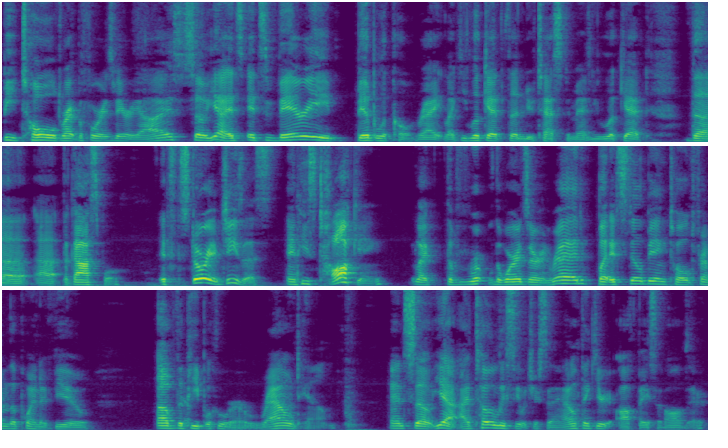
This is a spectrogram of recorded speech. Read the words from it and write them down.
be told right before his very eyes. So yeah, it's it's very biblical, right? Like you look at the New Testament, you look at the uh, the Gospel. It's the story of Jesus, and he's talking. Like the the words are in red, but it's still being told from the point of view of the people who are around him. And so yeah, I totally see what you're saying. I don't think you're off base at all there.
